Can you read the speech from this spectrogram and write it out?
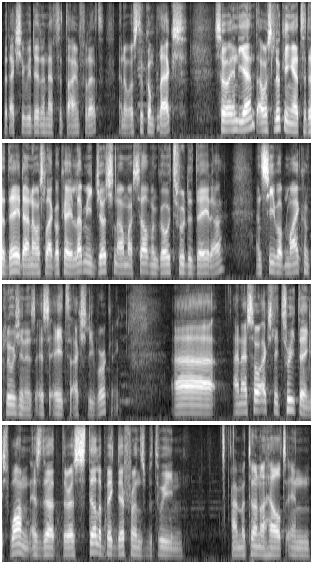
But actually we didn't have the time for that and it was too complex. So in the end I was looking at the data and I was like, okay, let me judge now myself and go through the data and see what my conclusion is. Is aid actually working? Uh, and I saw actually three things. One is that there is still a big difference between uh, maternal health in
